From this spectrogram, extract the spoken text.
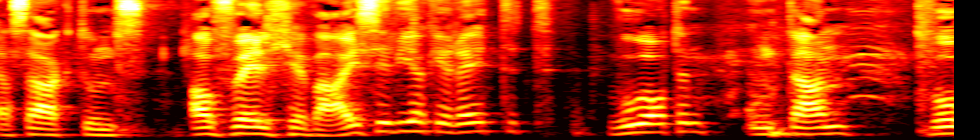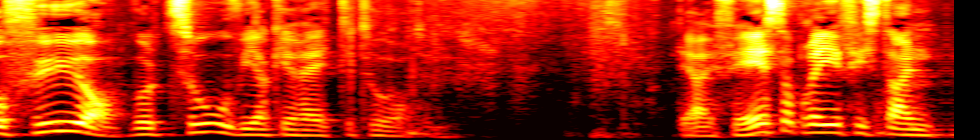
Er sagt uns, auf welche Weise wir gerettet wurden und dann, wofür, wozu wir gerettet wurden. Der Epheserbrief ist ein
